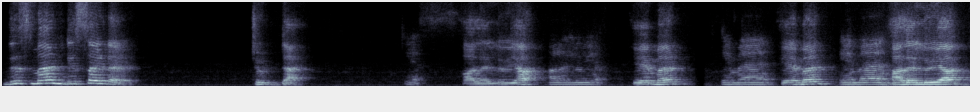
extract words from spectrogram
This man decided to die. Hallelujah. Hallelujah. Amen. Amen. Amen. Amen. Hallelujah.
